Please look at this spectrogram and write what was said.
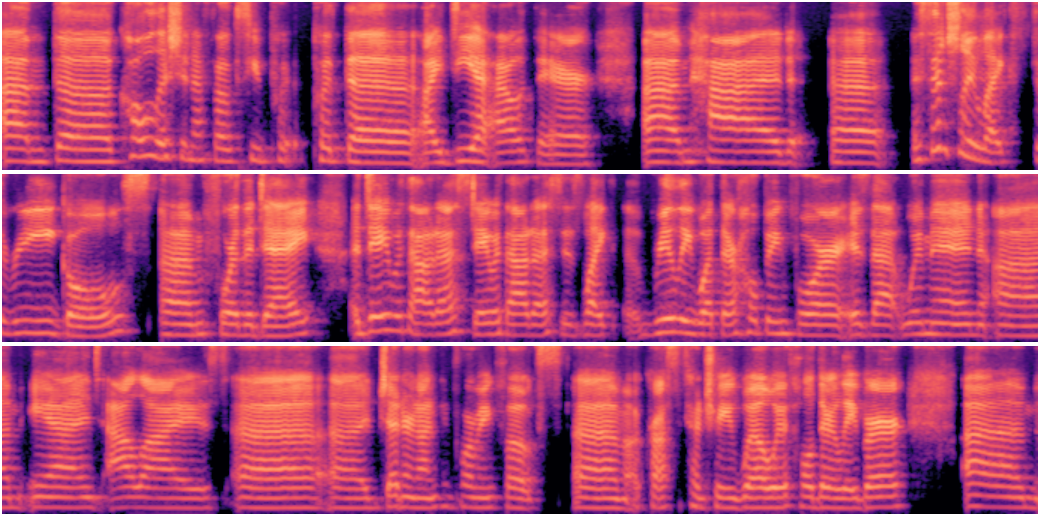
um, the coalition of folks who put, put the idea out there um, had uh, essentially like three goals um, for the day. A day without us, day without us is like really what they're hoping for is that women um, and allies, uh, uh, gender nonconforming folks um, across the country will withhold their labor um,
